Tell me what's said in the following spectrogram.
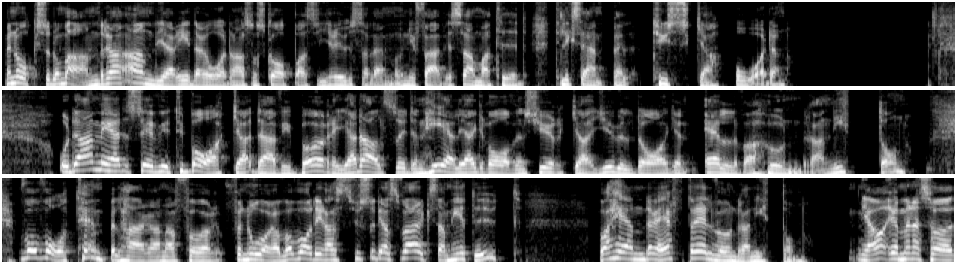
Men också de andra andliga riddarordnarna som skapas i Jerusalem ungefär vid samma tid, till exempel tyska orden. Och därmed så är vi tillbaka där vi började, alltså i den heliga gravens kyrka juldagen 1119. Vad var tempelherrarna för, för några? Vad var deras, hur såg deras verksamhet ut? Vad händer efter 1119? Ja, jag menar så...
